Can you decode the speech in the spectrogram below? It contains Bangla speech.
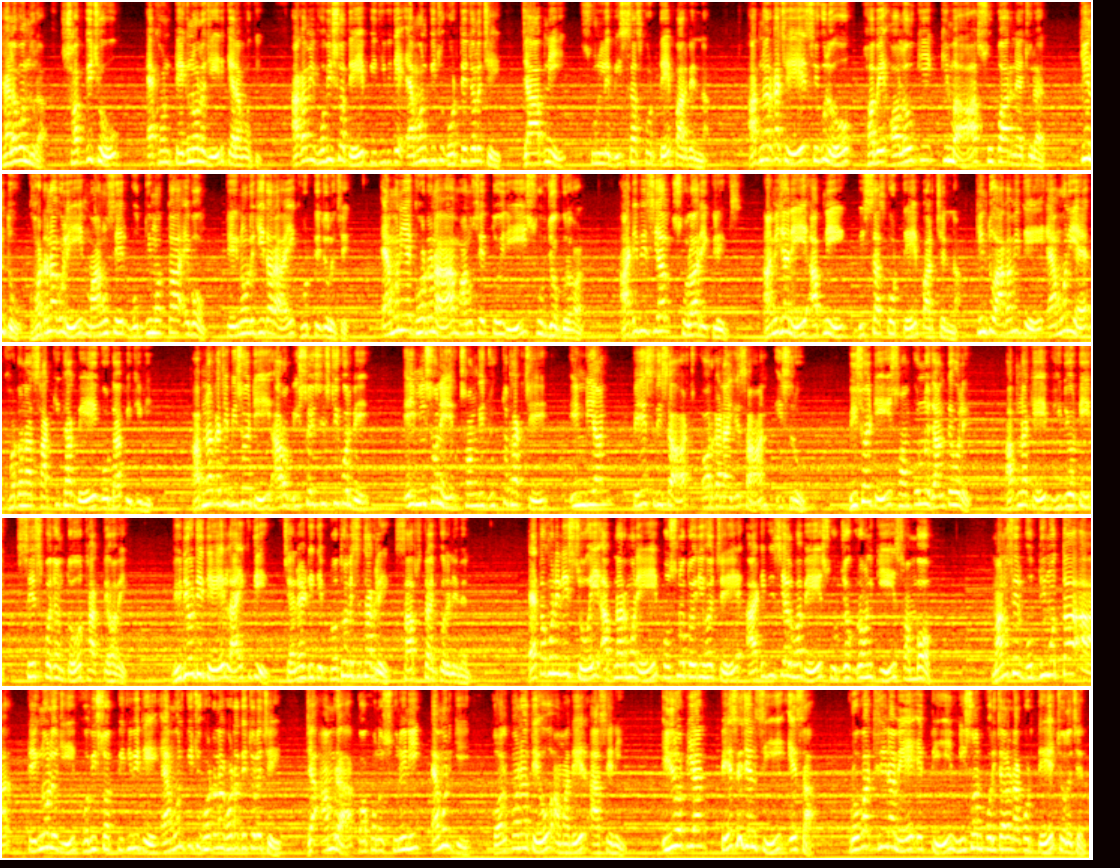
হ্যালো বন্ধুরা, সবকিছু এখন টেকনোলজির কেরামতি। আগামী ভবিষ্যতে পৃথিবীতে এমন কিছু ঘটতে চলেছে যা আপনি শুনলে বিশ্বাস করতে পারবেন না। আপনার কাছে সেগুলো হবে অলৌকিক কিংবা সুপার ন্যাচুরাল কিন্তু ঘটনাগুলি মানুষের বুদ্ধিমত্তা এবং টেকনোলজি দ্বারাই ঘটতে চলেছে। এমনই এক ঘটনা মানুষের তৈরি সূর্যগ্রহণ আর্টিফিশিয়াল সোলার ইক্লিপস আমি জানি আপনি বিশ্বাস করতে পারছেন না, কিন্তু আগামীতে এমনই এক ঘটনার সাক্ষী থাকবে গোটা পৃথিবী। আপনার কাছে বিষয়টি আরও বিস্ময় সৃষ্টি করবে। এই মিশনের সঙ্গে যুক্ত থাকছে Indian Space Research Organisation ISRO. বিষয়টি সম্পূর্ণ জানতে হলে আপনাকে ভিডিওটির শেষ পর্যন্ত থাকতে হবে। ভিডিওটিতে লাইক দিয়ে চ্যানেলটিতে প্রথম এসে থাকলে সাবস্ক্রাইব করে নেবেন। এতক্ষণে নিশ্চয়ই আপনার মনে প্রশ্ন তৈরি হয়েছে আর্টিফিশিয়াল ভাবে সূর্যগ্রহণ কি সম্ভব? মানুষের বুদ্ধিমত্তা আর টেকনোলজি ভবিষ্যৎ পৃথিবীতে এমন কিছু ঘটনা ঘটাতে চলেছে, যা আমরা কখনো শুনিনি, এমনকি কল্পনাতেও আমাদের আসেনি। ইউরোপিয়ান স্পেস এজেন্সি এসা প্রভা থ্রি নামে একটি মিশন পরিচালনা করতে চলেছেন,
